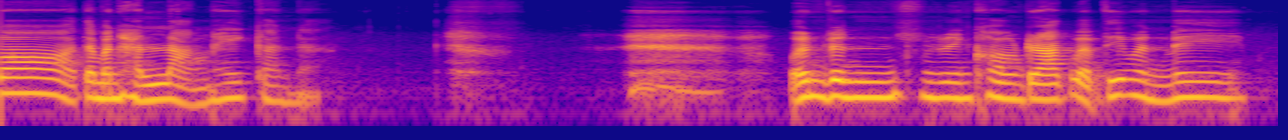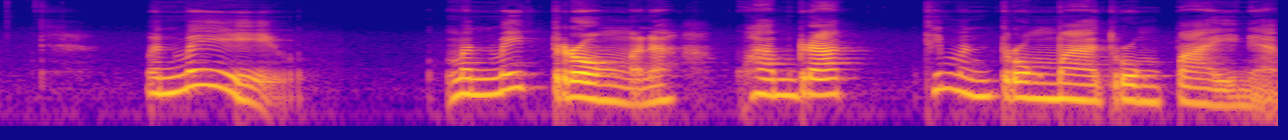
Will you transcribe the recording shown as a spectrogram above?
ก็แต่มันหันหลังให้กันอะมันเป็นมันเป็นความรักแบบที่มันไม่ มันไม่ มันไม่ตรงอะนะ ความรักที่มันตรงมาตรงไปเนี่ย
